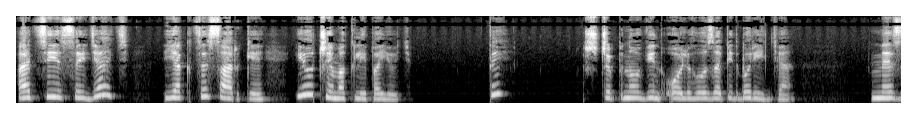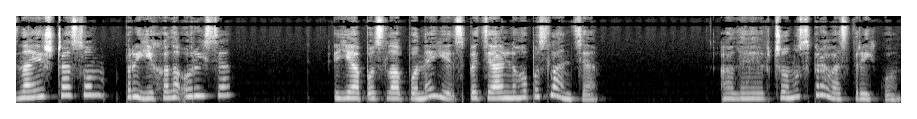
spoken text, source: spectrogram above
а ці сидять, як цесарки, і очима кліпають. Ти? щепнув він Ольгу за підборіддя. Не знаєш часом, приїхала Орися? Я послав по неї спеціального посланця. Але в чому справа, Стрийку?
